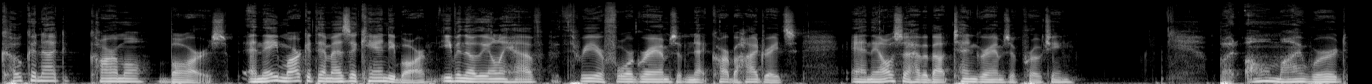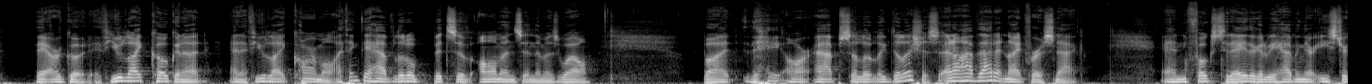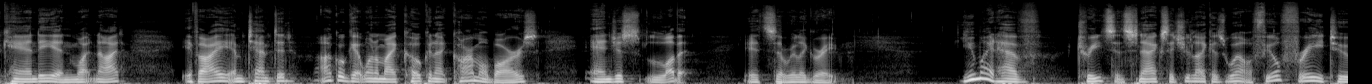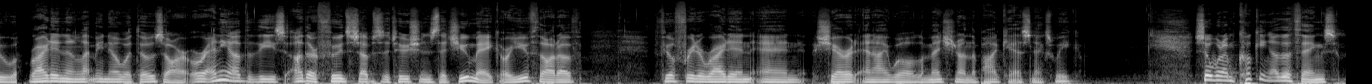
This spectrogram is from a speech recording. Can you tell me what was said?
Coconut caramel bars. And they market them as a candy bar, even though they only have three or four grams of net carbohydrates and they also have about 10 grams of protein. But oh my word, they are good. If you like coconut and if you like caramel, I think they have little bits of almonds in them as well. But they are absolutely delicious. And I'll have that at night for a snack. And folks today, they're going to be having their Easter candy and whatnot. If I am tempted, I'll go get one of my coconut caramel bars and just love it. It's uh, really great. You might have treats and snacks that you like as well, feel free to write in and let me know what those are, or any of these other food substitutions that you make or you've thought of. Feel free to write in and share it, and I will mention it on the podcast next week. So, when I'm cooking other things,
